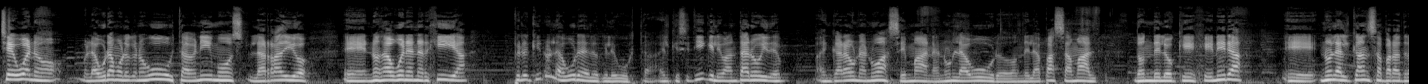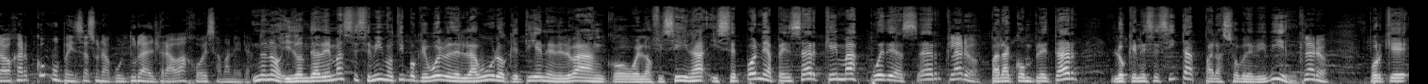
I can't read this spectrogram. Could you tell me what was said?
che, bueno, laburamos lo que nos gusta, venimos, la radio eh, nos da buena energía, pero el que no labura de lo que le gusta, el que se tiene que levantar hoy de, a encarar una nueva semana en un laburo donde la pasa mal, donde lo que genera eh, no le alcanza para trabajar, ¿cómo pensás una cultura del trabajo de esa manera? No, no, y donde además ese mismo tipo que vuelve del laburo que tiene en el banco o en la oficina y se pone a pensar qué más puede hacer Claro, para completar lo que necesita para sobrevivir. claro, Porque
